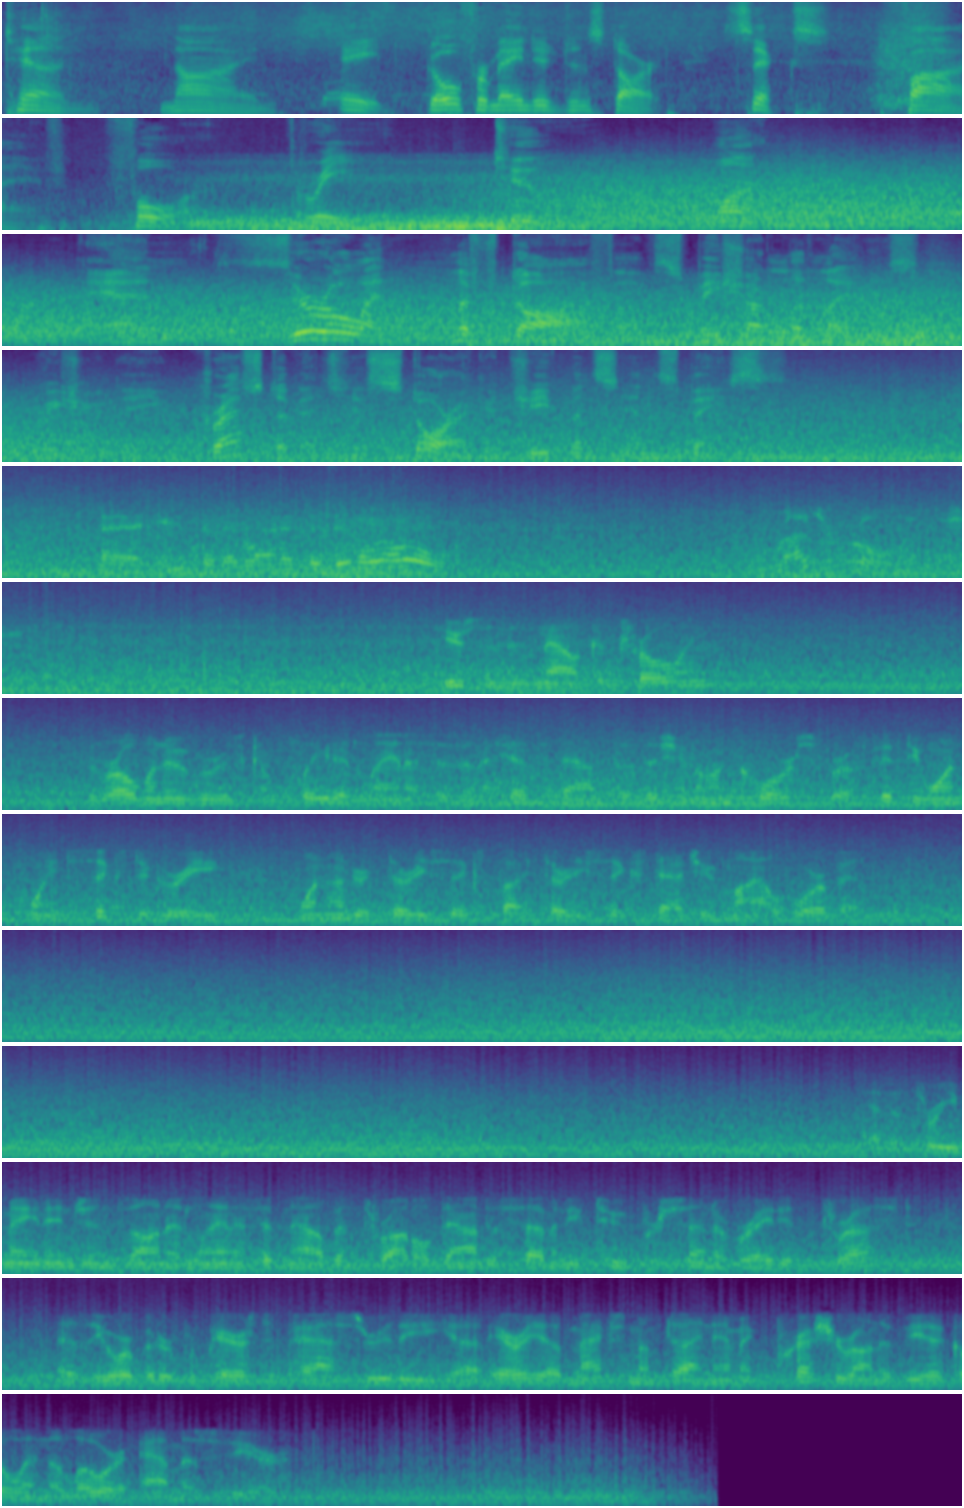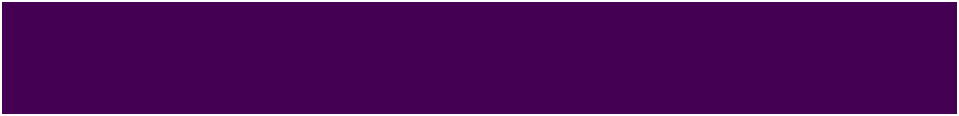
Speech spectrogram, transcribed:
10, 9, 8. Go for main engine start. 6, 5, 4, 3, 2, 1. And zero and liftoff of Space Shuttle Atlantis, reaching the crest of its historic achievements in space. Uh, Houston, Atlantis is in a roll. Roger, roll, Atlantis. Houston is now controlling. The roll maneuver is complete. Atlantis is in a heads down position on course for a 51.6 degree, 136 by 36 statute mile orbit. And the three main engines on Atlantis have now been throttled down to 72% of rated thrust as the orbiter prepares to pass through the uh, area of maximum dynamic pressure on the vehicle in the lower atmosphere.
